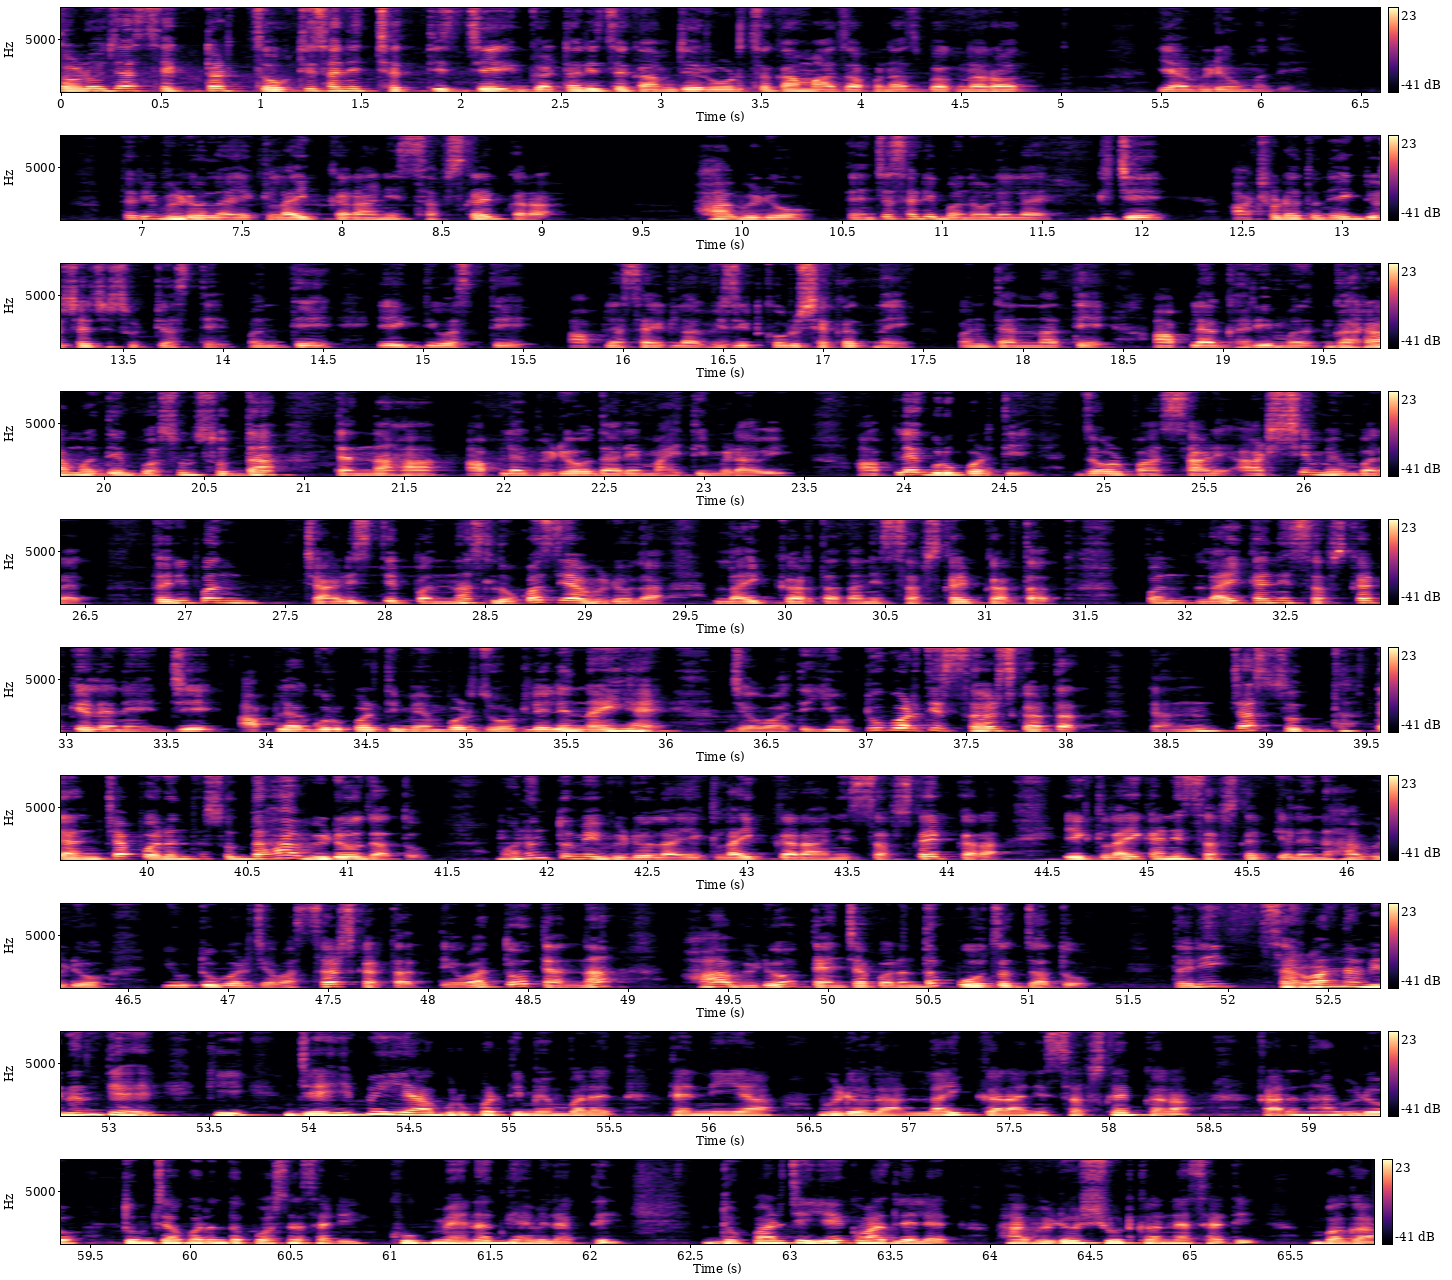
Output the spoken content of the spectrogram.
Taloja sector चौतीस आणि छत्तीस जे गटारीचं काम जे रोडचं काम आज आपण आज बघणार आहोत या व्हिडिओमध्ये. तरी व्हिडिओला एक लाईक करा आणि सबस्क्राईब करा. हा व्हिडिओ त्यांच्यासाठी बनवलेला आहे की जे आठवड्यातून एक दिवसाची सुट्टी असते पण ते एक दिवस ते आपल्या साईडला व्हिजिट करू शकत नाही. पण त्यांना ते आपल्या घरी म घरामध्ये बसूनसुद्धा त्यांना हा आपल्या व्हिडिओद्वारे माहिती मिळावी. आपल्या ग्रुपवरती जवळपास साडेआठशे मेंबर आहेत. तरी पण चाळीस ते पन्नास लोकच या व्हिडिओला लाईक करतात आणि सबस्क्राईब करतात. पण लाईक आणि सबस्क्राईब केल्याने जे आपल्या ग्रुपवरती मेंबर जोडलेले नाही आहे जेव्हा ते यूट्यूबवरती सर्च करतात त्यांच्यासुद्धा त्यांच्यापर्यंतसुद्धा हा व्हिडिओ जातो. म्हणून तुम्ही व्हिडिओला एक लाईक करा आणि सबस्क्राईब करा. एक लाईक आणि सबस्क्राईब केल्याने हा व्हिडिओ यूट्यूबवर जेव्हा सर्च करतात तेव्हा तो त्यांना हा व्हिडिओ त्यांच्यापर्यंत पोहोचत जातो. तरी सर्वांना विनंती आहे की जेही मी या ग्रुपवरती मेंबर आहेत त्यांनी या व्हिडिओला लाईक करा आणि सबस्क्राईब करा. कारण हा व्हिडिओ तुमच्यापर्यंत पोहोचण्यासाठी खूप मेहनत घ्यावी लागते. दुपारचे एक वाजलेले आहेत हा व्हिडिओ शूट करण्यासाठी. बघा.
